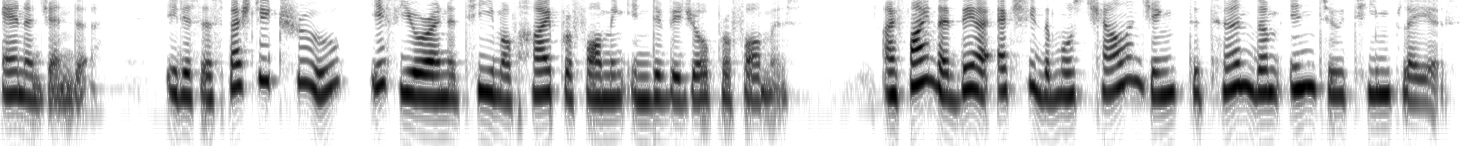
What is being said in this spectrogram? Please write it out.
and agenda. It is especially true if you are in a team of high performing individual performers. I find that they are actually the most challenging to turn them into team players.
